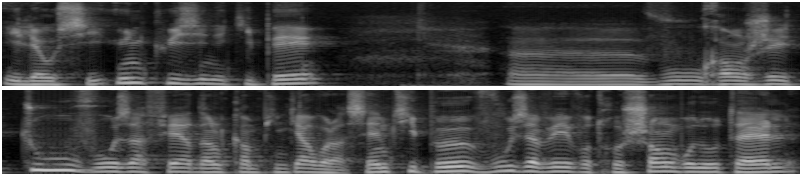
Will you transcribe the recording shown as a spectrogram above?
Il y a aussi une cuisine équipée. Euh, vous rangez tous vos affaires dans le camping-car. Voilà, c'est un petit peu, vous avez votre chambre d'hôtel,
